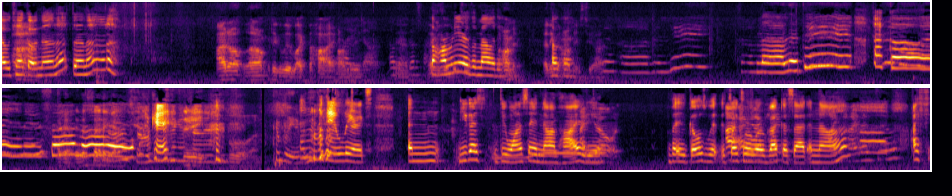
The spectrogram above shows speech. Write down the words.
Yeah, we can't go Uh, na na na na. I don't. I don't particularly like the high harmony. Okay, Yeah, I think The harmony or the melody? The harmony. I think Okay. the harmony's too high. Melody echoing inside Okay, let's try it my Okay. Three, four. Completely. Okay, lyrics. And you guys, do you want to say now I'm high? Or I do you, don't. But it goes with, it's I- like I- what I Rebecca kinda- said. And now I I'm kind high. Um, of do. I, f-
